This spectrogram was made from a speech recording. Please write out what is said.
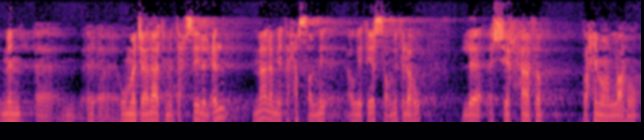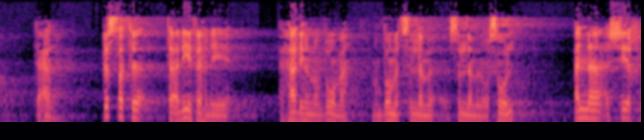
من آه، آه، ومجالات من تحصيل العلم ما لم يتحصل أو يتيسر مثله للشيخ حافظ رحمه الله تعالى. قصة تأليفه لهذه المنظومة منظومة سلم سلم الوصول أن الشيخ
